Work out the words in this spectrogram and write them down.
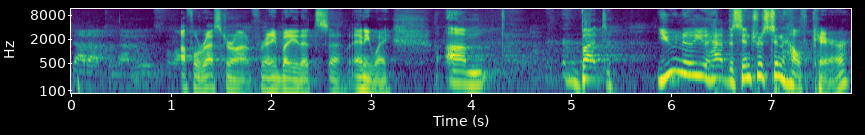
shout out to Mamoun's Falafel Restaurant for anybody that's uh, anyway. Um, but you knew you had this interest in healthcare.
